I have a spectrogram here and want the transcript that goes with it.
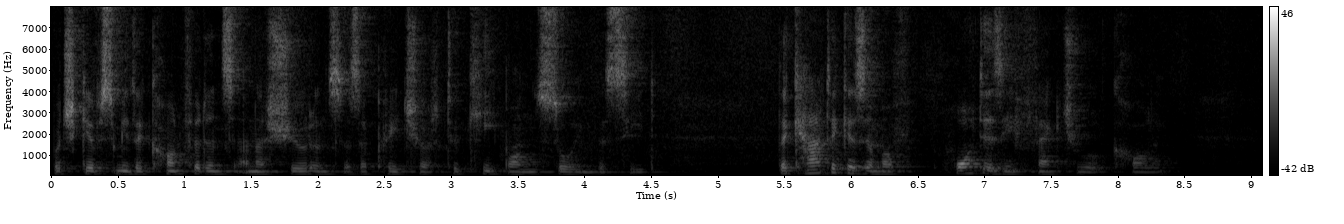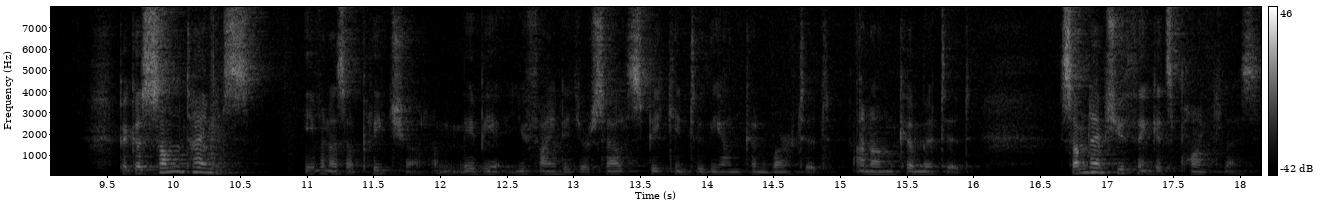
which gives me the confidence and assurance as a preacher to keep on sowing the seed. The catechism of what is effectual calling. Because sometimes, even as a preacher, and maybe you find it yourself speaking to the unconverted and uncommitted, sometimes you think it's pointless.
